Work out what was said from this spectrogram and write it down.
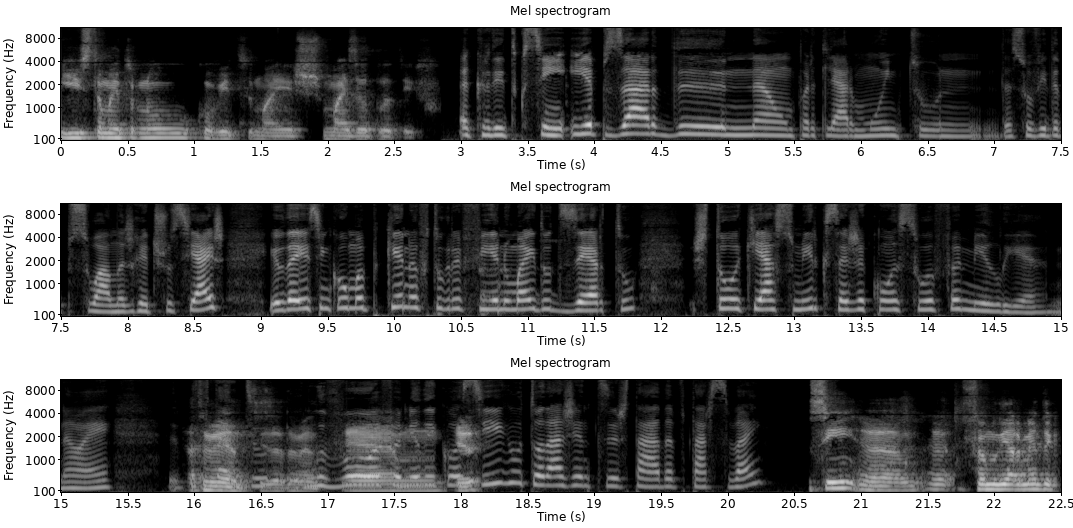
e, isso também tornou o convite mais, mais apelativo. Acredito que sim. E apesar de não partilhar muito da sua vida pessoal nas redes sociais, eu dei assim com uma pequena fotografia no meio do deserto. Estou aqui a assumir que seja com a sua família, não é? Exatamente, Portanto, exatamente. Levou é, a família consigo? Eu... Toda a gente está a adaptar-se bem? Sim, uh, familiarmente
